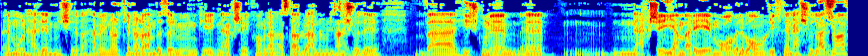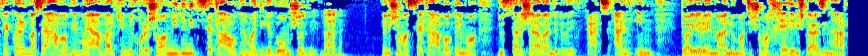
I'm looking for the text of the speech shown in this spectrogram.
منهدم میشه و همه اینا رو کنار هم بذاریم. می‌بینیم که یک نقشه کاملا از قبل برنامه‌ریزی بله. شده و هیچ گونه نقشه ای هم برای مقابله با اون ریخته نشده. بعد شما فکر کنید مثلا هواپیمای اول که می‌خوره شما می‌دونید سه تا هواپیمای دیگه گم شده. بله. یعنی شما سه تا هواپیما دوستان شنونده ببینید قطعا این دایره معلومات شما خیلی بیشتر از این حرف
